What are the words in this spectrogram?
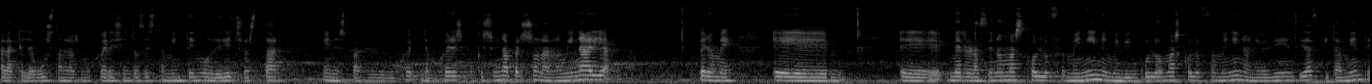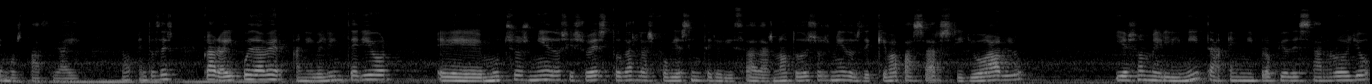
a la que le gustan las mujeres y entonces también tengo derecho a estar en espacios de, mujeres, o que soy una persona no binaria, pero me, eh, eh, me relaciono más con lo femenino y me vinculo más con lo femenino a nivel de identidad y también tengo espacio ahí. ¿no? Entonces, claro, ahí puede haber a nivel interior eh, muchos miedos y eso es todas las fobias interiorizadas, ¿no? Todos esos miedos de qué va a pasar si yo hablo y eso me limita en mi propio desarrollo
